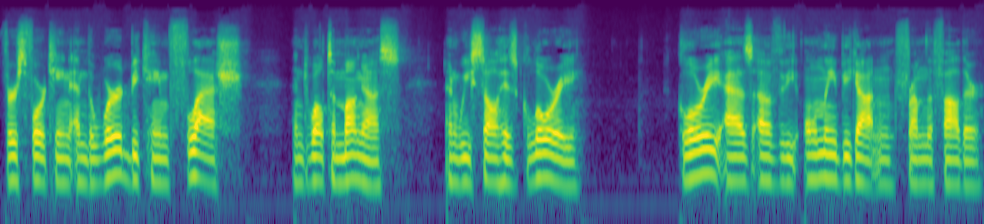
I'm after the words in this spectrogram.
verse 14 and the word became flesh and dwelt among us and we saw his glory glory as of the only begotten from the father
